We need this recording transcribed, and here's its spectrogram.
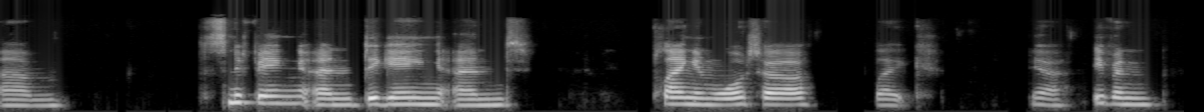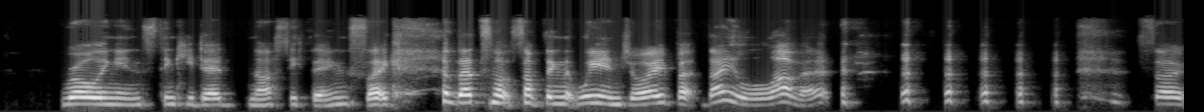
um sniffing and digging and playing in water like yeah even rolling in stinky dead nasty things like that's not something that we enjoy but they love it so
